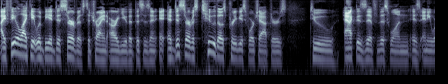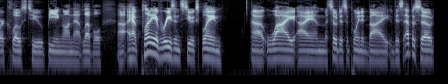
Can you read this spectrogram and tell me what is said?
I feel like it would be a disservice to try and argue that this is an, a disservice to those previous four chapters to act as if this one is anywhere close to being on that level. Uh, I have plenty of reasons to explain. Uh, why I am so disappointed by this episode,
